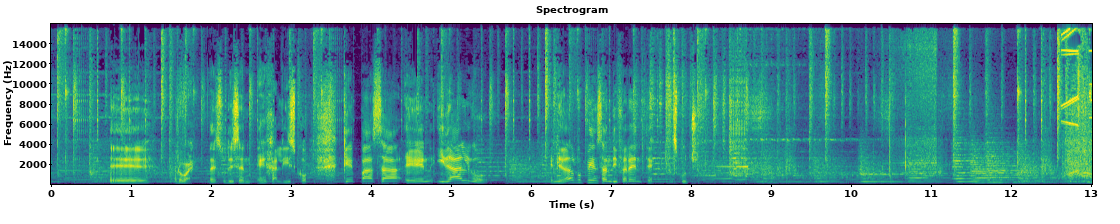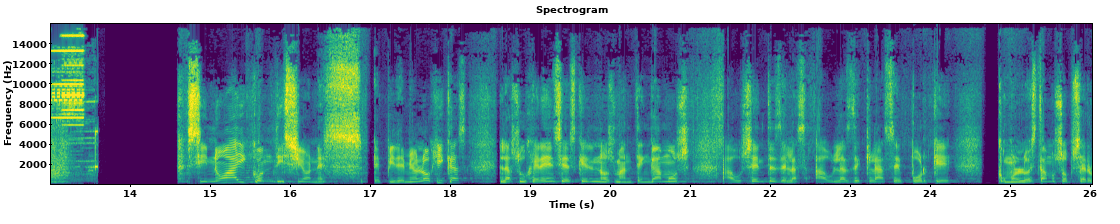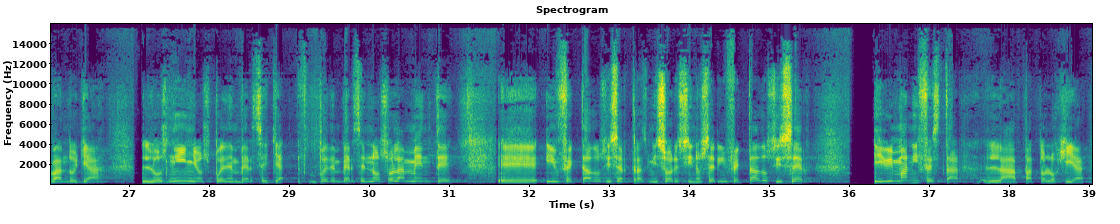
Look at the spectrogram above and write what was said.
eh, pero bueno, eso dicen en Jalisco. ¿Qué pasa en Hidalgo? En Hidalgo piensan diferente. Escuchen. Si no hay condiciones epidemiológicas, la sugerencia es que nos mantengamos ausentes de las aulas de clase porque como lo estamos observando ya, los niños pueden verse ya, pueden verse no solamente eh, infectados y ser transmisores, sino ser infectados y ser y manifestar la patología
